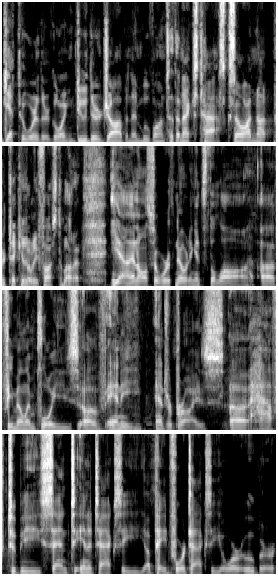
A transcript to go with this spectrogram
get to where they're going, do their job, and then move on to the next task? So I'm not particularly fussed about it. Yeah, and also worth noting, it's the law. Uh, female employees of any enterprise uh, have to be sent in a taxi, a paid for taxi or Uber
